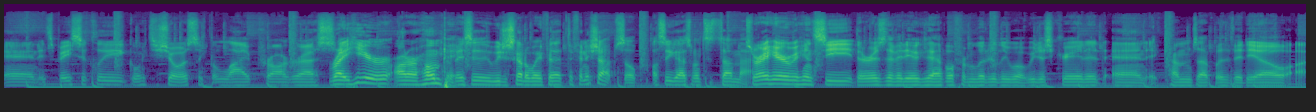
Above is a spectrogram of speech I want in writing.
And it's basically going to show us like the live progress right here on our homepage. Basically, we just got to wait for that to finish up. So I'll see you guys once it's done that. So right here, we can see there is the video example from literally what we just created. And it comes up with video uh,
